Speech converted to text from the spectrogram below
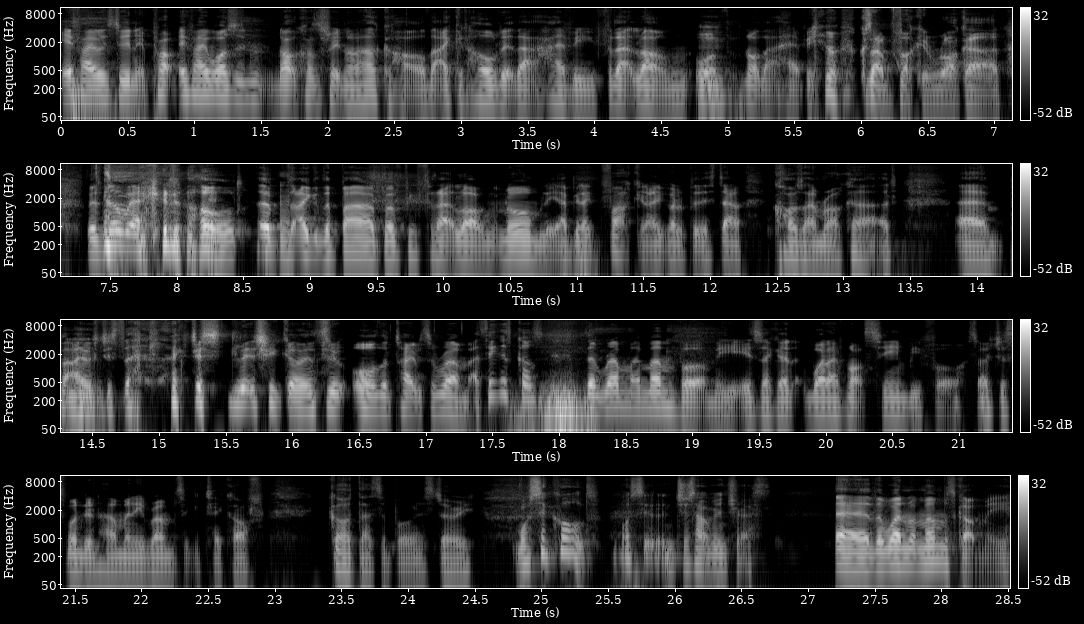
if I was doing it, pro- if I wasn't not concentrating on alcohol, that I could hold it that heavy for that long, or Mm. not that heavy, because I'm fucking rock hard. There's no way I could hold uh, like the bar above me for that long. Normally, I'd be like, "Fuck it, I got to put this down," because I'm rock hard. Um, but I was Mm. just like, just literally going through all the types of rum. I think it's because the rum my mum bought me is like a one I've not seen before. So I was just wondering how many rums I could take off. God, that's a boring story. What's it called? What's it? Just out of interest. Uh, the one my mum's got me.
